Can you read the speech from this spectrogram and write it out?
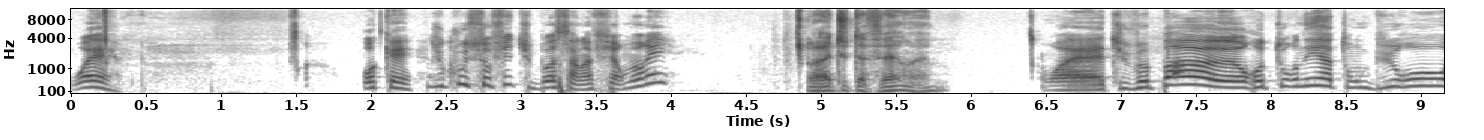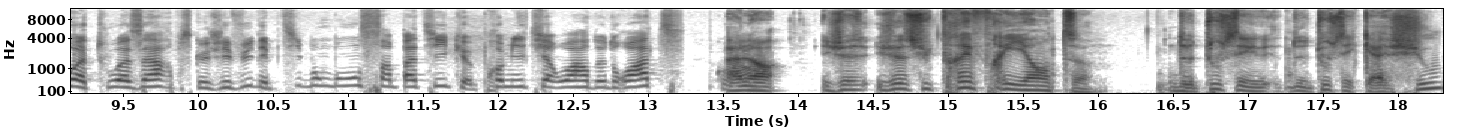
Ouais. Ok. Du coup, Sophie, tu bosses à l'infirmerie? Ouais, tout à fait, ouais. Ouais, tu veux pas euh, retourner à ton bureau à tout hasard? Parce que j'ai vu des petits bonbons sympathiques, premier tiroir de droite. Quoi? Alors, je, je suis très friante de tous ces, de tous ces cachous,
